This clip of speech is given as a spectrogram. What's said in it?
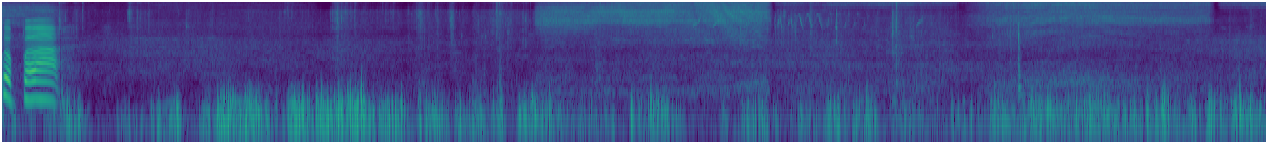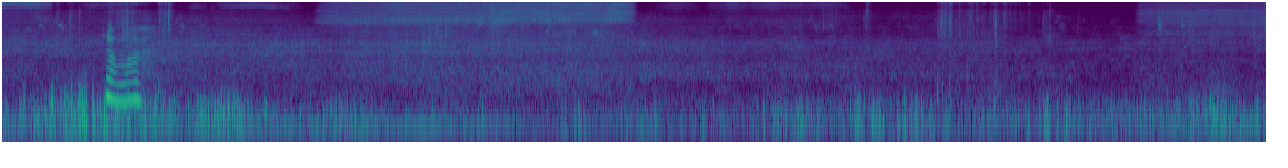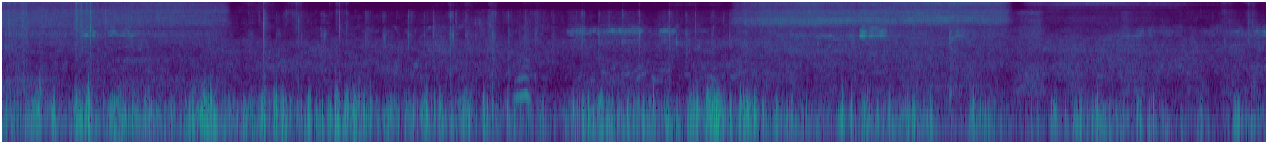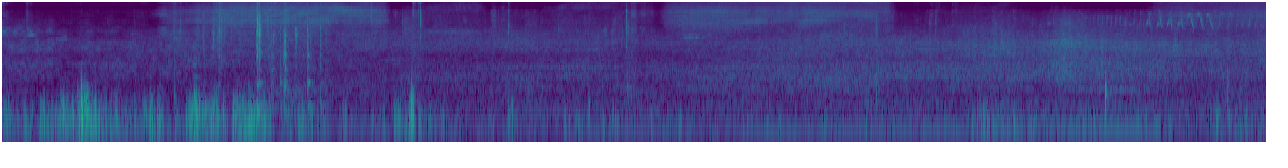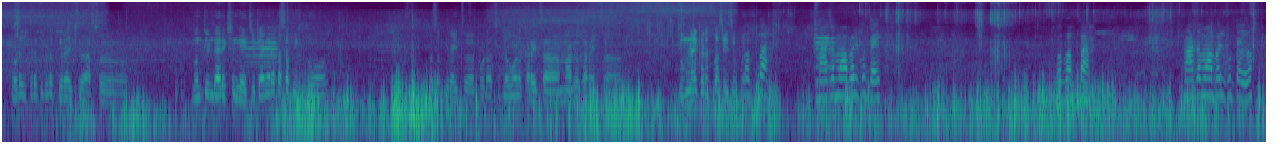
पप्पा मम्मा थोडं इकडं तिकडं फिरायचं असं दोन तीन डायरेक्शन घ्यायचे. कॅमेरा कसा फिरतो? कसं फिरायचं? थोडंसं जवळ करायचा मागं करायचा. झूम नाही करत बसायचं पण. पप्पा माझा मोबाईल कुठं आहे? ओ पप्पा माझा मोबाईल कुठं आहे हो?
